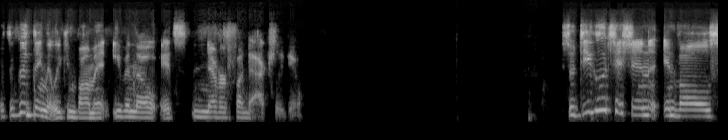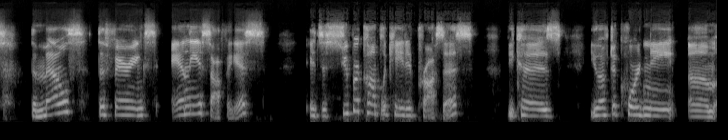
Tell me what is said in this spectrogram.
it's a good thing that we can vomit, even though it's never fun to actually do. So deglutition involves the mouth, the pharynx, and the esophagus. It's a super complicated process because you have to coordinate um,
